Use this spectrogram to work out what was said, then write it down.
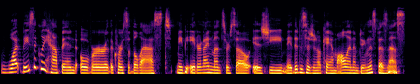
what basically happened over the course of the last maybe eight or nine months or so is she made the decision okay, I'm all in, I'm doing this business.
